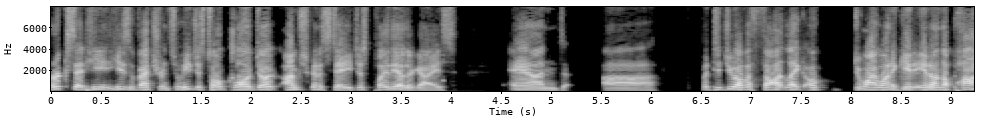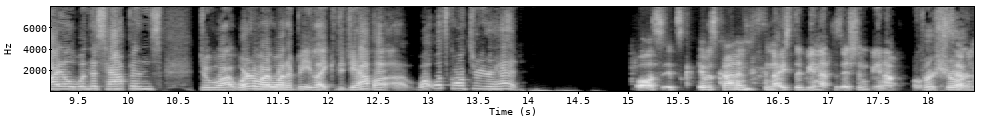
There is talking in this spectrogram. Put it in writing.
Herc said he he's a veteran, so he just told Claude, "I'm just going to stay. Just play the other guys." And uh, but did you have a thought like, "Oh, do I want to get in on the pile when this happens? Do I? Where do I want to be? Like, did you have a, a what, what's going through your head?" Well, it's, it's it was kind of nice to be in that position, being up For sure. seven,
